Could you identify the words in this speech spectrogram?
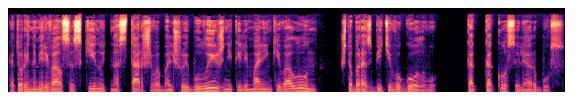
который намеревался скинуть на старшего большой булыжник или маленький валун, чтобы разбить его голову, как кокос или арбуз.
